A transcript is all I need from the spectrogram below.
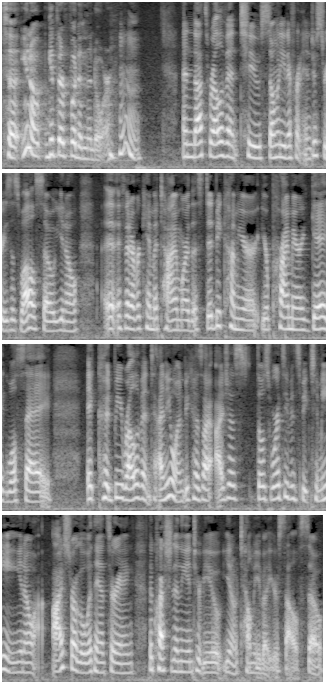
to you know get their foot in the door. Mm-hmm and that's relevant to so many different industries as well. So you know if it ever came a time where this did become your your primary gig, we'll say it could be relevant to anyone because I, I just those words even speak to me. You know i struggle with answering the question in the interview you know tell me about yourself. So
